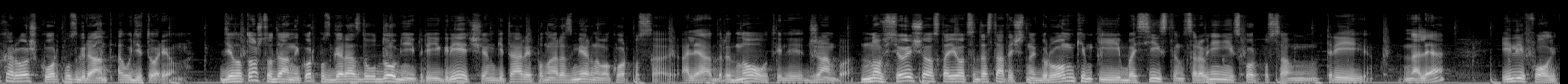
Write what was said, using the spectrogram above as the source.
хорош корпус Grand Auditorium? Дело в том, что данный корпус гораздо удобнее при игре, чем гитары полноразмерного корпуса а-ля Dreadnought или Jumbo. Но все еще остается достаточно громким и басистым в сравнении с корпусом 3.0 или фолк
